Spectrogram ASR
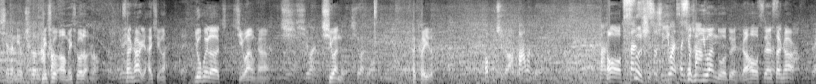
现在没有车拿不到没车，啊，没车了是吧？三十二也还行啊，对。优惠了几万，我想想，七万。七万多，七万多，还可以的。哦不止啊，八万多。了。八哦三40四十一万三四千四，十一万多，对，然后三三十二，对，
